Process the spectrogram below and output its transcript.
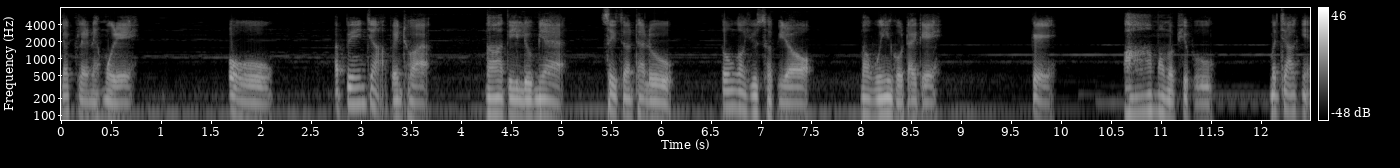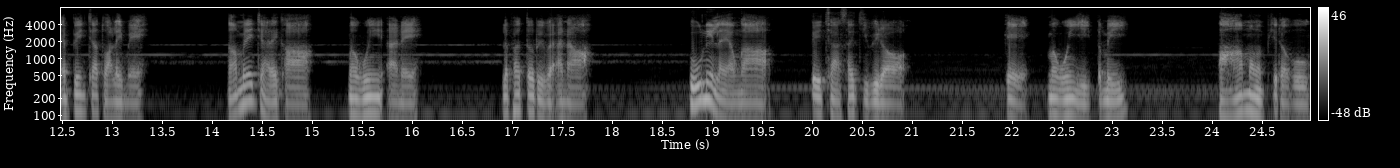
လက်ကလေးနဲ့မှုတယ်။အိုးအပင်းကြအပင်းထွက်ငါဒီလူမြတ်စိတ်စွမ်းထက်လို့သုံးကောက်ရွတ်ဆက်ပြီးတော့မဝင်းကြီးကိုတိုက်တယ်။ကဲဘာမှမဖြစ်ဘူး။မကြခင်အပင်းကျသွားလိမ့်မယ်။9မိနစ်ကြာတဲ့အခါမဝင်းအန်နေလက်ဖက်တုပ်တွေပဲအနာဦးနေလိုက်အောင်ကတေချာစိုက်ကြည့်ပြီးတော့ကဲမဝင်းကြီးတမီ ဘာမှမဖြစ်တော့ဘူး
